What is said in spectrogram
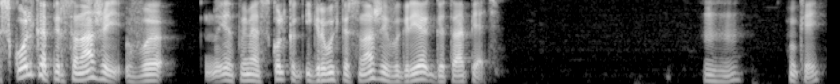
Сколько персонажей в... Ну, я понимаю, сколько игровых персонажей в игре GTA 5? Мгм. Окей.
